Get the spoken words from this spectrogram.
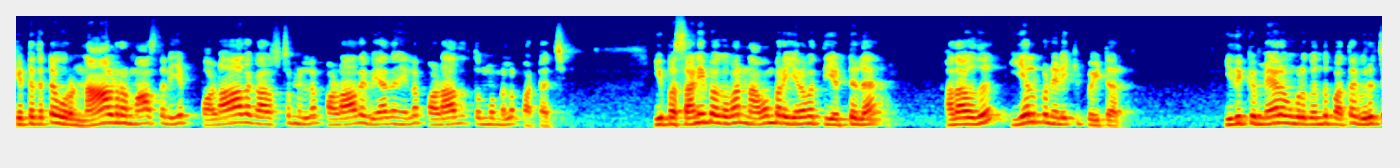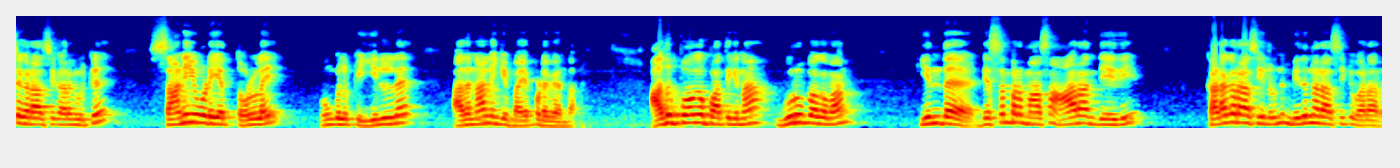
கிட்டத்தட்ட ஒரு நாலரை மாதத்துலேயே படாத கஷ்டம் இல்லை படாத வேதனை இல்லை படாத துன்பம் இல்லை பட்டாச்சு. இப்போ சனி பகவான் நவம்பர் இருபத்தி எட்டில் அதாவது இயல்பு நிலைக்கு போயிட்டார். இதுக்கு மேலே உங்களுக்கு வந்து பார்த்தா விருச்சக ராசிக்காரங்களுக்கு சனியுடைய தொல்லை உங்களுக்கு இல்லை அதனால் நீங்கள் பயப்பட வேண்டாம். அது போக பார்த்தீங்கன்னா குரு பகவான் இந்த டிசம்பர் மாதம் ஆறாம் தேதி கடக ராசியிலிருந்து மிதுன ராசிக்கு வரார்.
